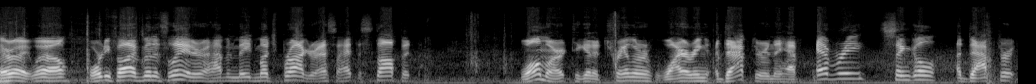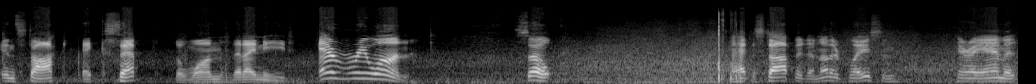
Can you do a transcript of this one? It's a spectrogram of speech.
All right, well, 45 minutes later, I haven't made much progress. I had to stop at Walmart to get a trailer wiring adapter, and they have every single adapter in stock except the one that I need. Every one. So, I had to stop at another place, and here I am at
